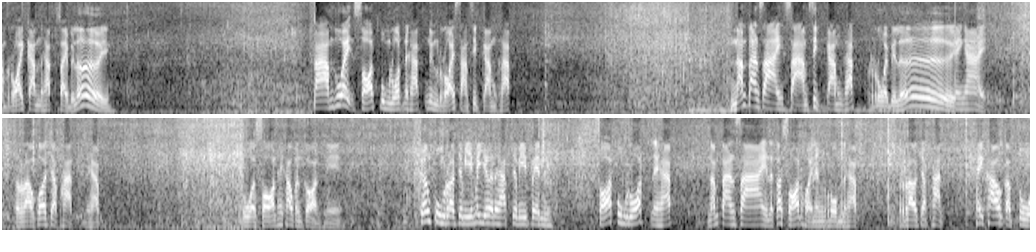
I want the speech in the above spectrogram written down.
300 กรัมนะครับ ใส่ไปเลย ตามด้วยซอสปรุงรสนะครับ 130 กรัมครับน้ำตาลทราย 30 กรัมครับ โรยไปเลย ง่ายๆ เราก็จะผัดนะครับ ตัวซอสให้เข้ากันก่อนนี่เครื่องปรุงเราจะมีไม่เยอะนะครับ จะมีเป็นซอสปรุงรสนะครับ น้ำตาลทรายแล้วก็ซอสหอยนางรมนะครับ เราจะผัดให้เข้ากับตัว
